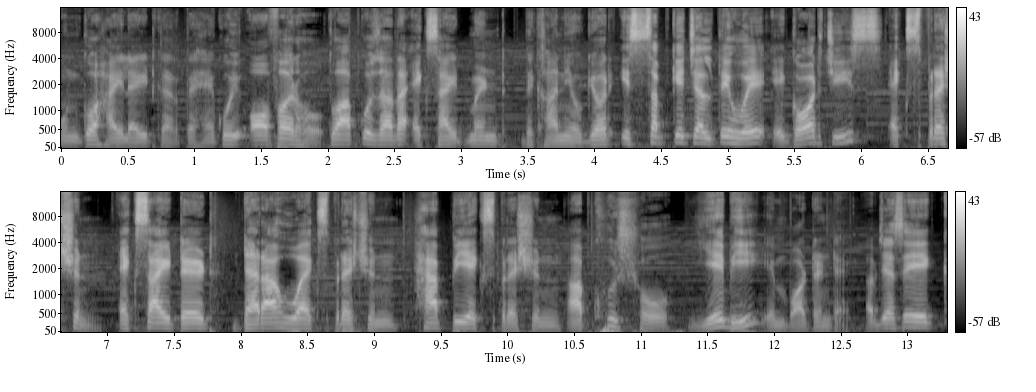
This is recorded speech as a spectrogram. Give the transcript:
उनको हाईलाइट करते हैं, कोई ऑफ़र हो तो आपको ज़्यादा एक्साइटमेंट दिखानी होगी। और इस सब के चलते हुए एक और चीज़ एक्सप्रेशन एक्साइटेड डरा हुआ एक्सप्रेशन हैप्पी एक्सप्रेशन आप खुश हो, ये भी इंपॉर्टेंट है। अब जैसे एक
